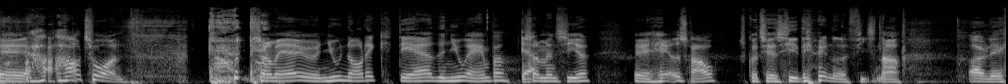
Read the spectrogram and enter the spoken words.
Øh, Ha- Havtoren, som er jo New Nordic. Det er The New Amber, Ja. som man siger. Øh, havets rav, skulle til at sige. Det er jo noget fis. Nå, øjeblik.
